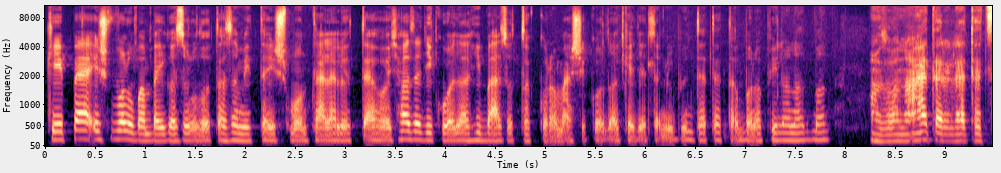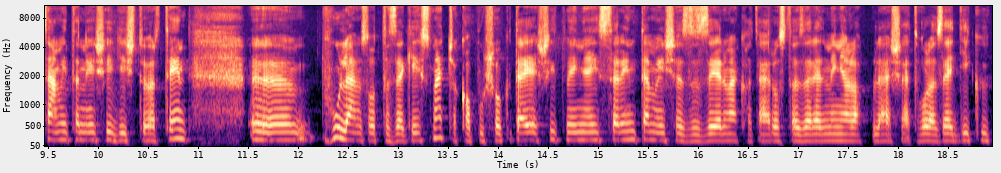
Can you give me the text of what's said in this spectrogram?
képe, és valóban beigazolódott az, amit te is mondtál előtte, hogy ha az egyik oldal hibázott, akkor a másik oldal kegyetlenül büntetett abban a pillanatban. Azon, hát erre lehetett számítani, és így is történt. Hullámzott az egész meccs, a kapusok teljesítményei szerintem, és ez azért meghatározta az eredmény alakulását, hol az egyikük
